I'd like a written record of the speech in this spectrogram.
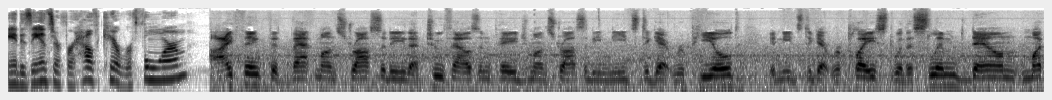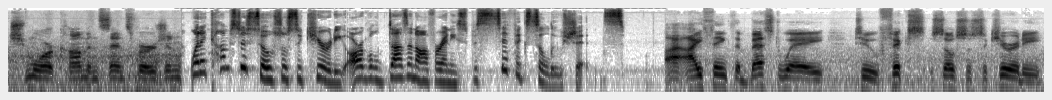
And his answer for health care reform? I think that that monstrosity, that 2,000 page monstrosity, needs to get repealed. It needs to get replaced with a slimmed down, much more common sense version. When it comes to Social Security, Argall doesn't offer any specific solutions. I, I think the best way to fix Social Security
